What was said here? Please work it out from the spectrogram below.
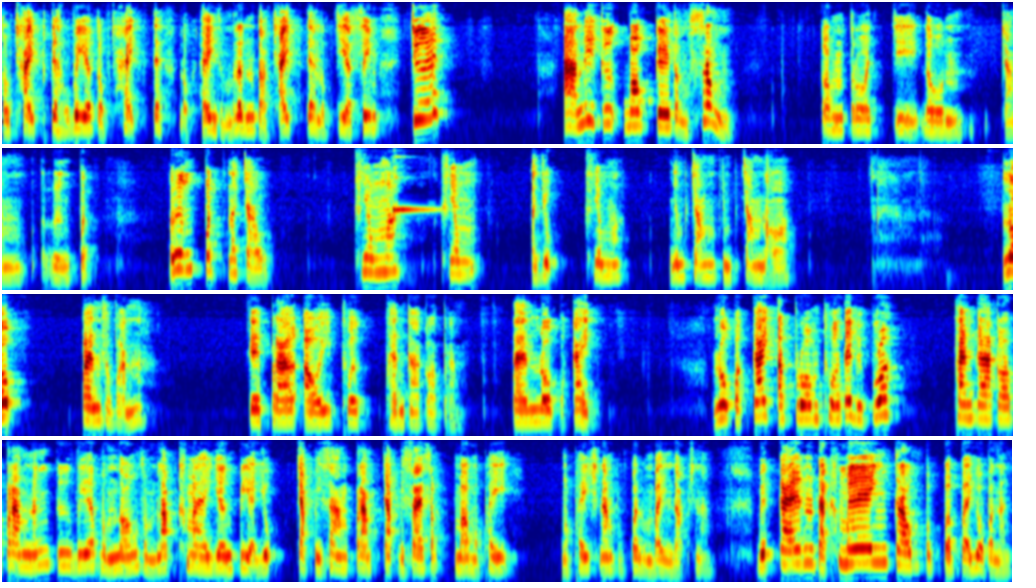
ទៅឆែកផ្ទះវាទៅឆែកផ្ទះលោកហេងសំរិនទៅឆែកផ្ទះលោកជាស៊ីមជឿ អានេះគឺបោកគេទាំងស្រុងកំត្រួជីដូនចាំរឿងពិតរឿងពិតណាចៅខ្ញុំខ្ញុំអាយុខ្ញុំខ្ញុំចាំខ្ញុំចាំល្អលោកប៉ែនសវណ្ណគេប្រើឲ្យធ្វើផែនការក5តែលោកបកែក លោកបកែកអត់ព្រមធ្វើទេពីព្រោះផែនការក5ហ្នឹងគឺវាបំណងសម្រាប់ខ្មែរយើងពីអាយុចាប់ពី35ចាប់ពី40មក20 20ឆ្នាំ7 8 10ឆ្នាំវាកែនតែក្មេងក្រោមប្រយោប៉ុណ្ណឹង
